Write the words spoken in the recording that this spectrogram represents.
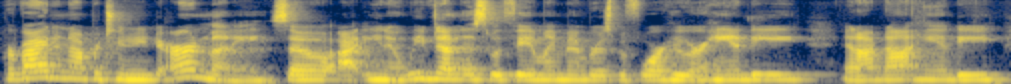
provide an opportunity to earn money. So, I, you know, we've done this with family members before who are handy and I'm not handy.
